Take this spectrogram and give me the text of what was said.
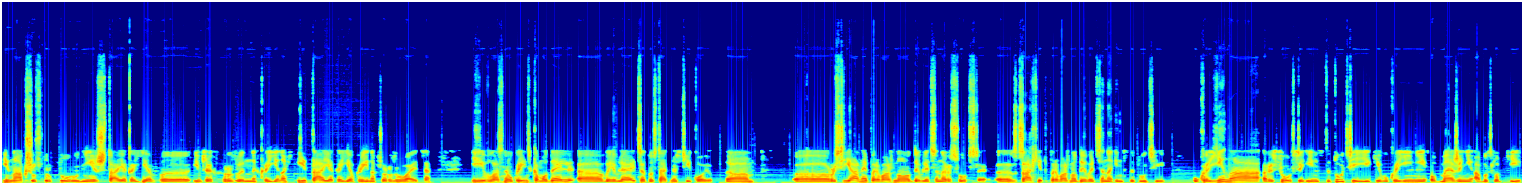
інакшу структуру ніж та, яка є в е, інших розвинених країнах, і та, яка є в країнах, що розвиваються. І власне українська модель е, виявляється достатньо стійкою. Е, Росіяни переважно дивляться на ресурси. Захід переважно дивиться на інституції. Україна ресурси і інституції, які в Україні обмежені або слабкі,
